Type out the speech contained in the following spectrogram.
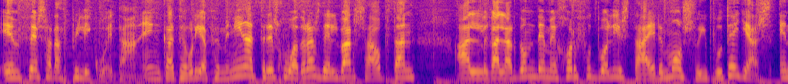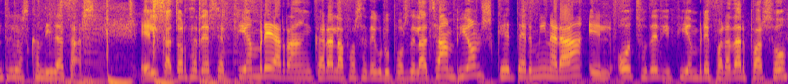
en César Azpilicueta. En categoría femenina, tres jugadoras del Barça optan al galardón de mejor futbolista, Hermoso y Putellas, entre las candidatas. El 14 de septiembre arrancará la fase de grupos de la Champions, que terminará el 8 de diciembre para dar paso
